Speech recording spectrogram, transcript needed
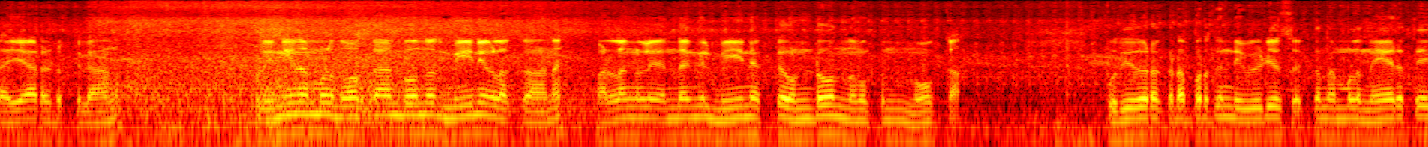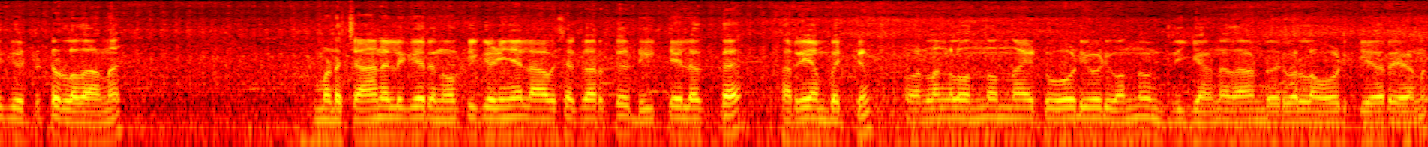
തയ്യാറെടുപ്പിലാണ്. അപ്പോൾ ഇനി നമ്മൾ നോക്കാൻ പോകുന്നത് മീനുകളൊക്കെ ആണ് വള്ളങ്ങളിൽ എന്തെങ്കിലും മീനൊക്കെ ഉണ്ടോ എന്ന് നമുക്കൊന്ന് നോക്കാം. പുതിയതുറ കടപ്പുറത്തിന്റെ വീഡിയോസൊക്കെ നമ്മൾ നേരത്തേക്ക് ഇട്ടിട്ടുള്ളതാണ്. നമ്മുടെ ചാനൽ കയറി നോക്കിക്കഴിഞ്ഞാൽ ആവശ്യക്കാർക്ക് ഡീറ്റെയിൽ ഒക്കെ അറിയാൻ പറ്റും. വള്ളങ്ങൾ ഒന്നൊന്നായിട്ട് ഓടി ഓടി വന്നുകൊണ്ടിരിക്കുകയാണ്. അതാണ്ട് ഒരു വെള്ളം ഓടി കയറുകയാണ്.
